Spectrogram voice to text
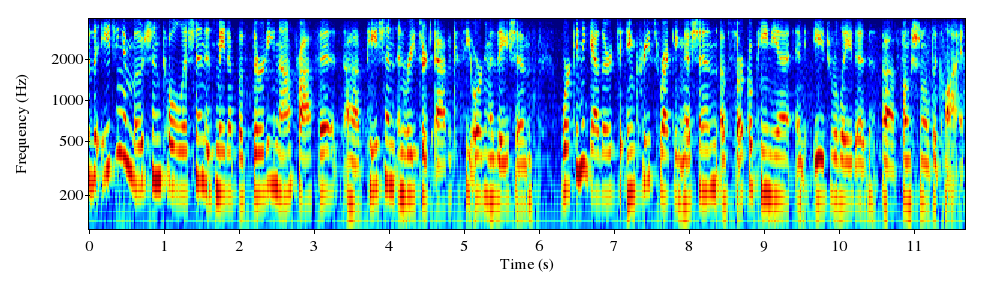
So the Aging in Motion Coalition is made up of 30 nonprofit uh, patient and research advocacy organizations working together to increase recognition of sarcopenia and age-related uh, functional decline.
